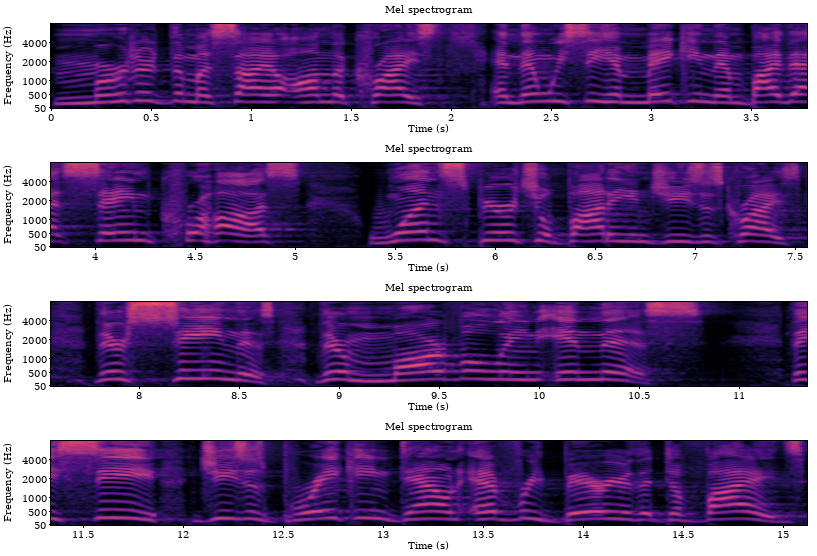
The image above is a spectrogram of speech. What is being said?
murdered the Messiah on the Christ. And then we see him making them by that same cross one spiritual body in Jesus Christ. They're seeing this, they're marveling in this. They see Jesus breaking down every barrier that divides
